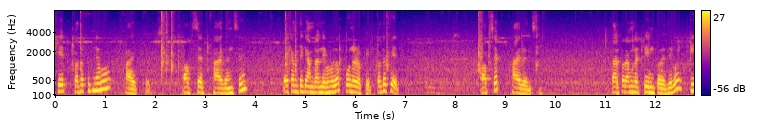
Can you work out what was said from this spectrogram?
ফিট কত ফিট নেব? Five feet offset five inch এখান থেকে আমরা নেব হলো পনেরো ফিট কত ফিট অফসেট ফাইভ ইঞ্চি তারপর আমরা ট্রিম করে দিব। টি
